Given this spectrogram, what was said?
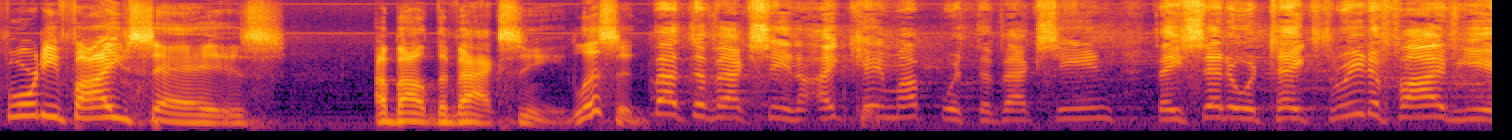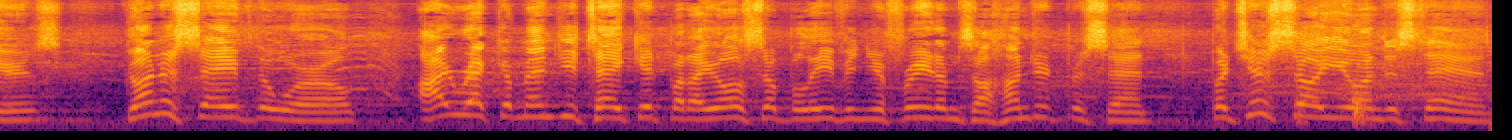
45 says about the vaccine. Listen. About the vaccine, I came up with the vaccine. They said it would take three to five years, gonna save the world. I recommend you take it, but I also believe in your freedoms 100%. But just so you understand,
